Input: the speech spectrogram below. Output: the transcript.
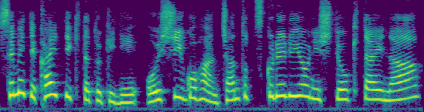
せめて帰ってきた時に美味しいご飯ちゃんと作れるようにしておきたいな。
